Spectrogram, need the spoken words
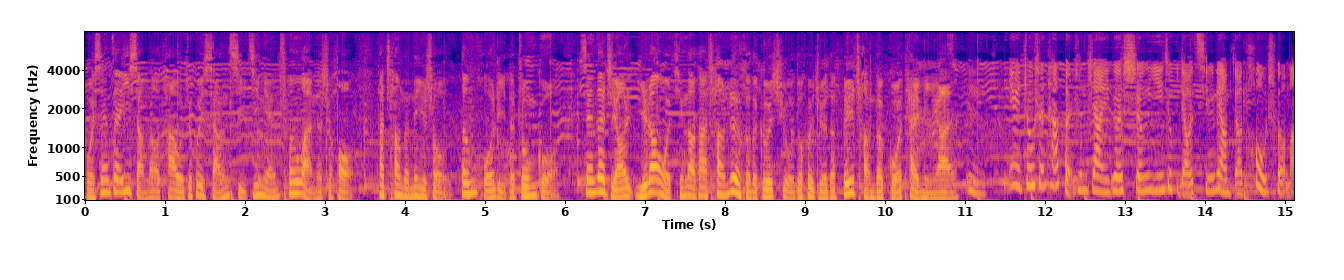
我现在一想到他，我就会想起今年春晚的时候他唱的那一首《灯火里的中国》。现在只要一让我听到他唱任何的歌曲，我都会觉得非常的国泰民安。嗯。因为周深他本身这样一个声音就比较清亮、比较透彻嘛，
